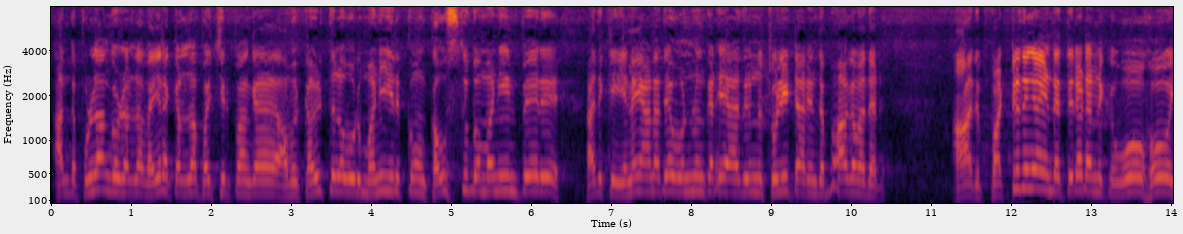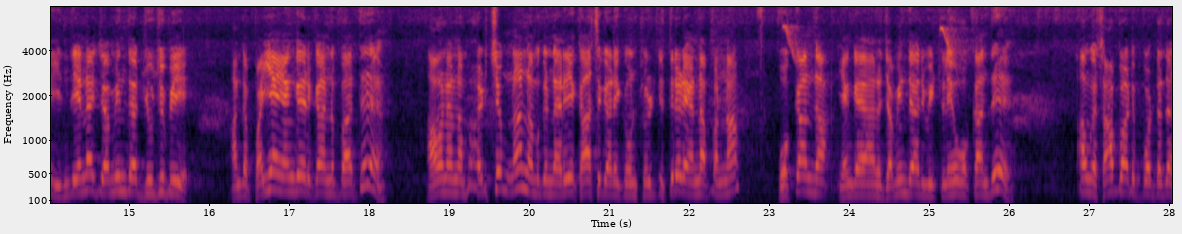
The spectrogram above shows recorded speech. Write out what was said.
அந்த புல்லாங்குழலில் வைரக்கல்லாம் பச்சிருப்பாங்க. அவர் கழுத்தில் ஒரு மணி இருக்கும். கௌஸ்துப மணின்னு பேர். அதுக்கு இணையானதே ஒன்றும் கிடையாதுன்னு சொல்லிட்டார் இந்த பாகவதர். அது பட்டுதுங்க இந்த திருடனுக்கு. ஓஹோ இந்த என்ன ஜமீன்தார் ஜுஜுபி. அந்த பையன் எங்கே இருக்கான்னு பார்த்து அவனை நம்ம அடித்தோம்னா நமக்கு நிறைய காசு கிடைக்கும்னு சொல்லிட்டு திருடன் என்ன பண்ணான் உக்காந்தான். எங்கள் ஜமீன்தார் வீட்டிலேயே உக்காந்து அவங்க சாப்பாடு போட்டதை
